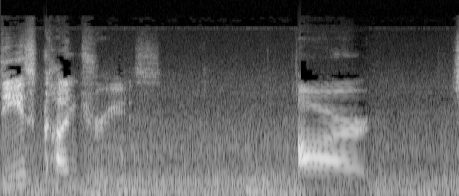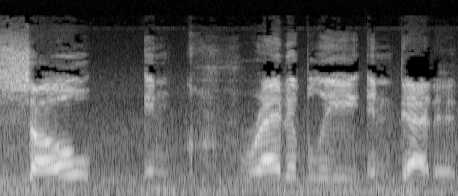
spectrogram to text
these countries are so incredibly indebted.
